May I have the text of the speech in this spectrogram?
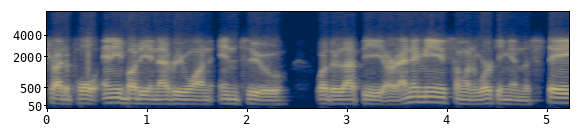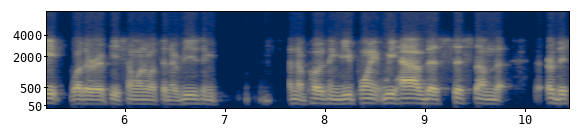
try to pull anybody and everyone into whether that be our enemy, someone working in the state, whether it be someone with an abusing, an opposing viewpoint. We have this system that, or this,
